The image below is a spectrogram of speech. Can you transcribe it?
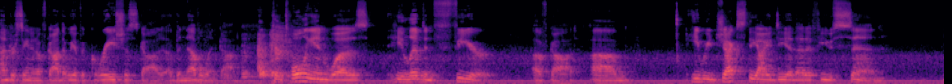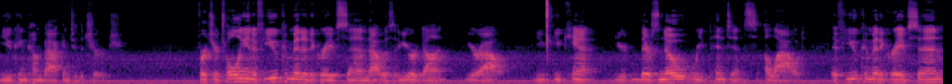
understanding of God that we have a gracious God, a benevolent God. Tertullian was, he lived in fear of God. Um, he rejects the idea that if you sin, you can come back into the church. For Tertullian, if you committed a grave sin, that was you're done. You're out. You, you can't. there's no repentance allowed if you commit a grave sin,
